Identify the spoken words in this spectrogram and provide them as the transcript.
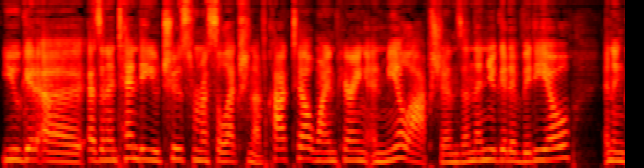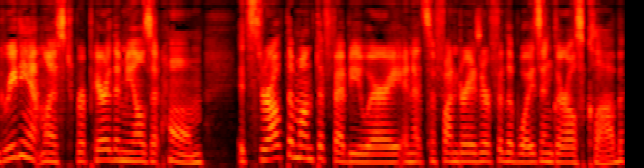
You get a, as an attendee, you choose from a selection of cocktail, wine pairing, and meal options, and then you get a video, an ingredient list to prepare the meals at home. It's throughout the month of February, and it's a fundraiser for the Boys and Girls Club.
